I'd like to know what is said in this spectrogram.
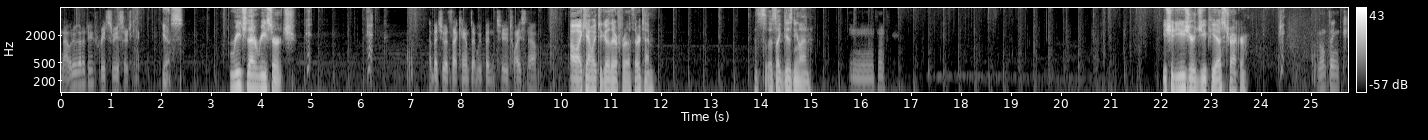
Now what do we gotta do? Reach the research camp. Yes. Reach that research. I bet you it's that camp that we've been to twice now. Oh, I can't wait to go there for a third time. It's it's like Disneyland. hmm You should use your GPS tracker. I don't think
